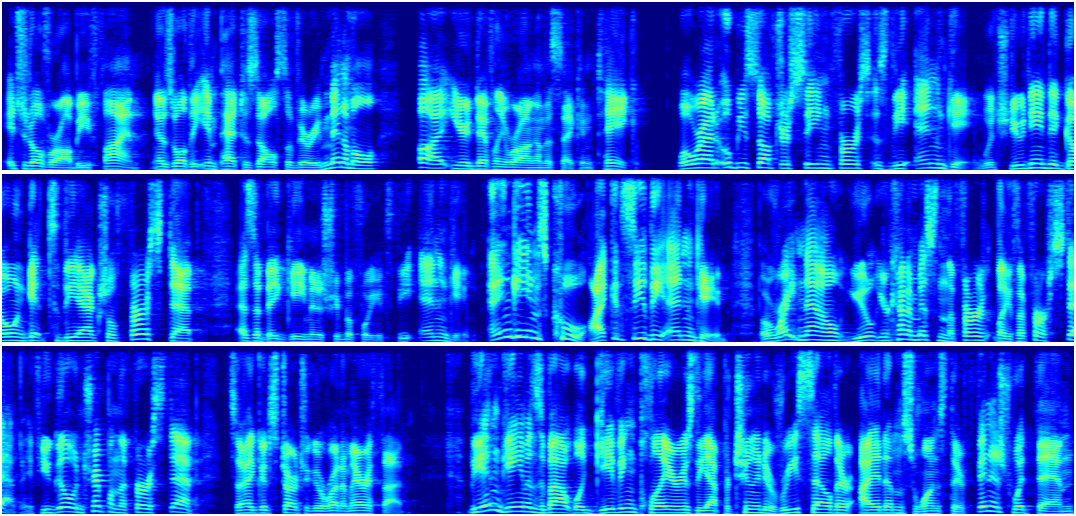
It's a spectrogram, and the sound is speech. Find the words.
it should overall be fine. As well, the impact is also very minimal, but you're definitely wrong on the second take. What we're at Ubisoft are seeing first is the end game, which you need to go and get to the actual first step as a big game industry before you get to the end game. End game's cool. I can see the end game, but right now you you're kind of missing the first like the first step. If you go and trip on the first step, it's a good start to go run a marathon. The end game is about what giving players the opportunity to resell their items once they're finished with them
